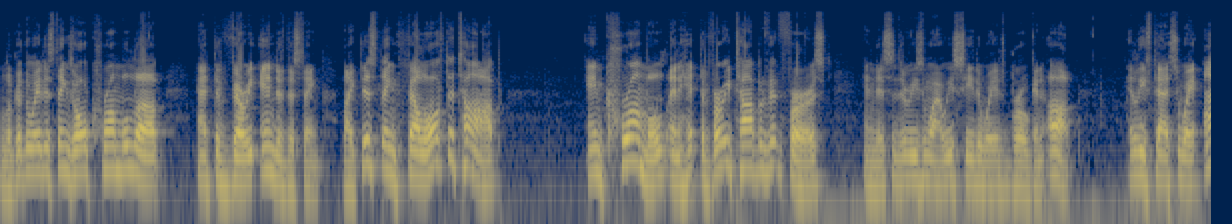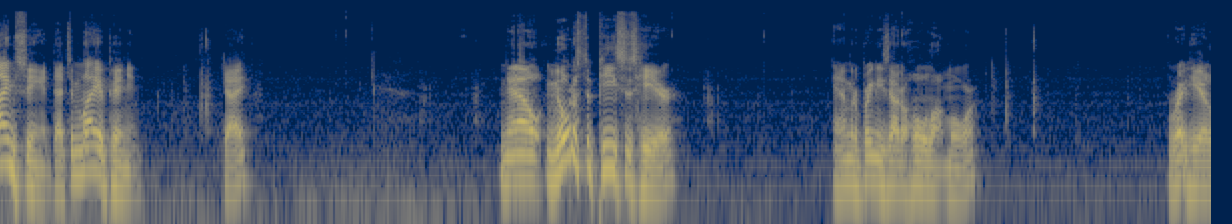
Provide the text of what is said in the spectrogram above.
Look at the way this thing's all crumbled up at the very end of this thing. Like this thing fell off the top and crumbled and hit the very top of it first, and this is the reason why we see the way it's broken up. At least that's the way I'm seeing it. That's in my opinion. Okay? Now, notice the pieces here. And I'm going to bring these out a whole lot more. Right here.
